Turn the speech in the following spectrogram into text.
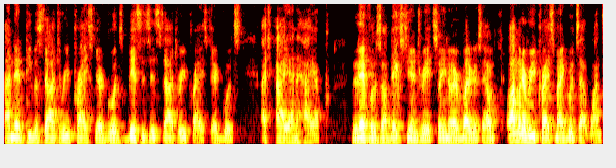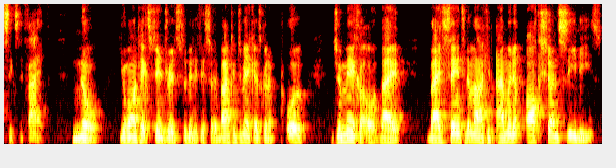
and then people start to reprice their goods, businesses start to reprice their goods at higher and higher levels of the exchange rate. So, you know, everybody will say, oh, I'm going to reprice my goods at 165. No, you want exchange rate stability. So the Bank of Jamaica is going to pull Jamaica out by, by saying to the market, I'm going to auction CDs.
